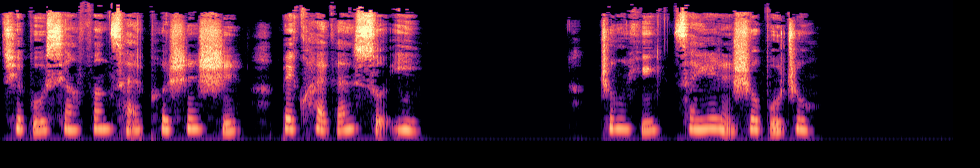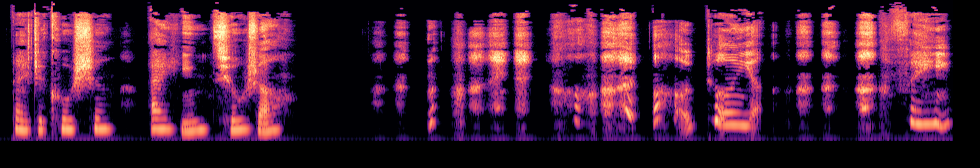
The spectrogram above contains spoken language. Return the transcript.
却不像方才破身时被快感所役。终于再也忍受不住，带着哭声哀吟求饶：“好痛呀！”飞鹰，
